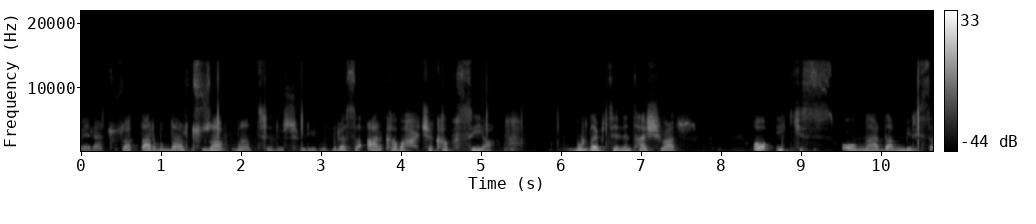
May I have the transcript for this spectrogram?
Beyler tuzaklar bunlar. Tuzak mantığını söyleyeyim. Burası arka bahçe kapısı ya. Burada bir tane taş var. O ikisi onlardan birisi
